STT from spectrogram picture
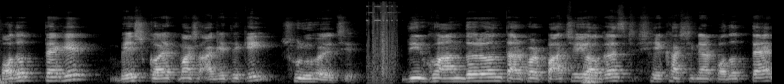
পদত্যাগের বেশ কয়েক মাস আগে থেকেই শুরু হয়েছে। দীর্ঘ আন্দোলন, তারপর পাঁচই আগস্ট শেখ হাসিনার পদত্যাগ,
